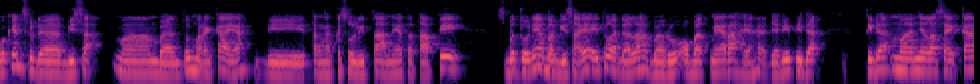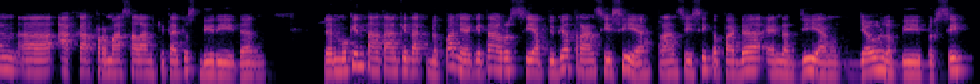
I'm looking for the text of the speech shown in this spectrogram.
mungkin sudah bisa membantu mereka ya di tengah kesulitan ya tetapi sebetulnya bagi saya itu adalah baru obat merah ya. Jadi tidak tidak menyelesaikan uh, akar permasalahan kita itu sendiri. Dan dan mungkin tantangan kita ke depan ya kita harus siap juga transisi ya. Transisi kepada energi yang jauh lebih bersih.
